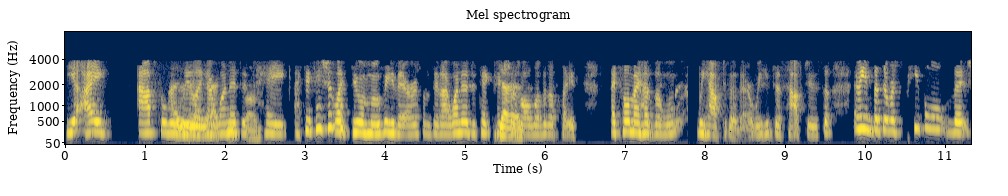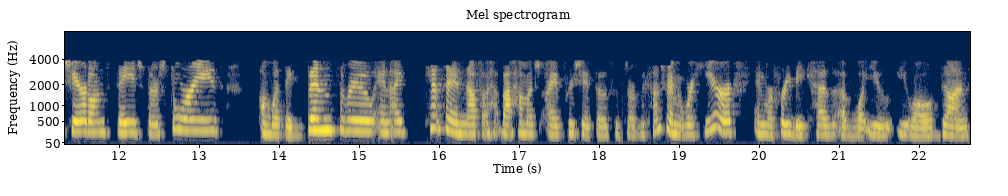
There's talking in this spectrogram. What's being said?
yeah, I Absolutely. I really like I wanted to take, I think they should like do a movie there or something. I wanted to take pictures yes. all over the place. I told my husband, we have to go there. We just have to. So, I mean, but there was people that shared on stage their stories on what they've been through. And I can't say enough about how much I appreciate those who serve the country. I mean, we're here and we're free because of what you, you all have done.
